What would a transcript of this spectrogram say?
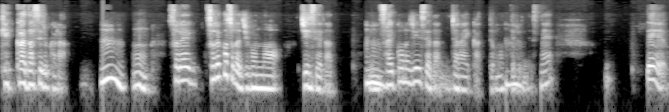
結果出せるから。うん。うん。それ、それこそが自分の人生だ。ううんん、最高の人生なんじゃないかって思ってるんですね。で、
